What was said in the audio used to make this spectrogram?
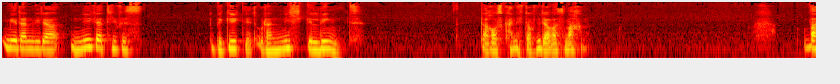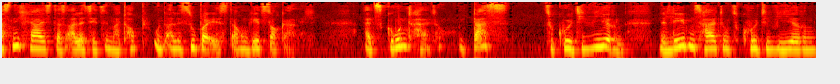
mir dann wieder Negatives begegnet oder nicht gelingt, daraus kann ich doch wieder was machen. Was nicht heißt, dass alles jetzt immer top und alles super ist. Darum geht's doch gar nicht. Als Grundhaltung. Und das zu kultivieren, eine Lebenshaltung zu kultivieren,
